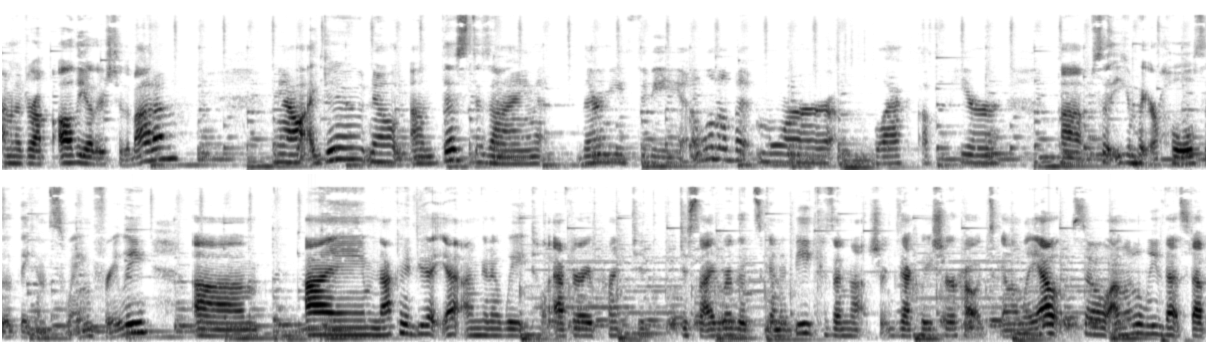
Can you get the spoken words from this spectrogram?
I'm gonna drop all the others to the bottom Now I do note on this design, there needs to be a little bit more black up here um, so that you can put your holes so that they can swing freely. Um, I'm not going to do that yet. I'm going to wait till after I print to decide where that's going to be because I'm not sure exactly sure how it's going to lay out. So I'm going to leave that step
